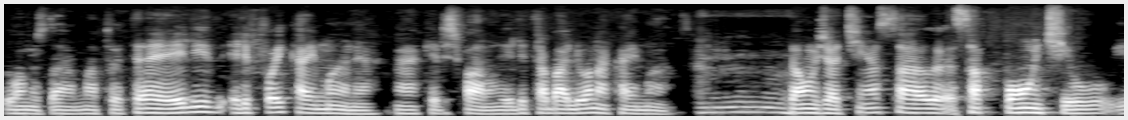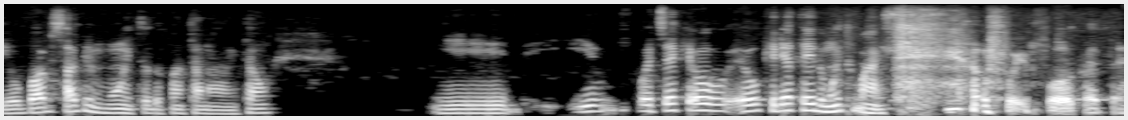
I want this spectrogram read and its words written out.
donos da Matueté, ele, ele foi Caimã, né? né? Que eles falam. Ele trabalhou na Caimã. Ah. Então já tinha essa, essa ponte. O, e o Bob sabe muito do Pantanal. Então. E, e vou dizer que eu, eu queria ter ido muito mais. eu fui pouco até.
